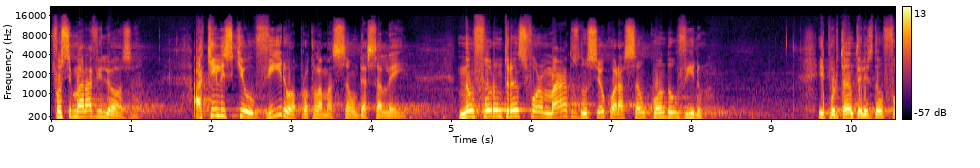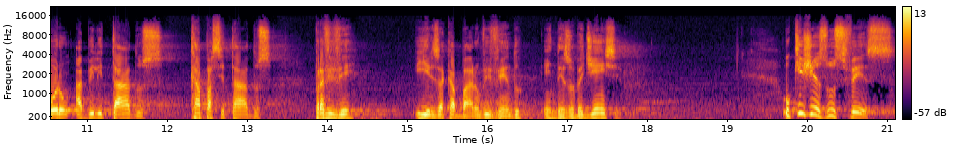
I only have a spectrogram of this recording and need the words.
fosse maravilhosa, aqueles que ouviram a proclamação dessa lei não foram transformados no seu coração quando ouviram. E, portanto, eles não foram habilitados, capacitados para viver. E eles acabaram vivendo em desobediência. O que Jesus fez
